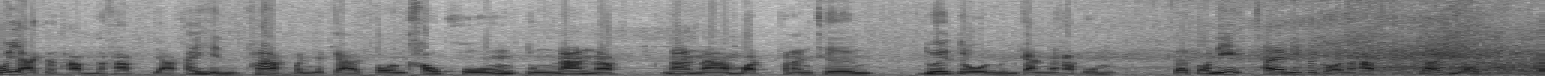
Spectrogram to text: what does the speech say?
ก็อยากจะทำนะครับ อยากให้เห็นภาพบรรยากาศตอนเข้าโค้งตรงหน้านับ หน้าน้ำวัดพนัญเชิง ด้วยโดรนเหมือนกันนะครับผม แต่ตอนนี้ใช้อันนี้ไปก่อนนะครับ แล้วเดี๋ยวไป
